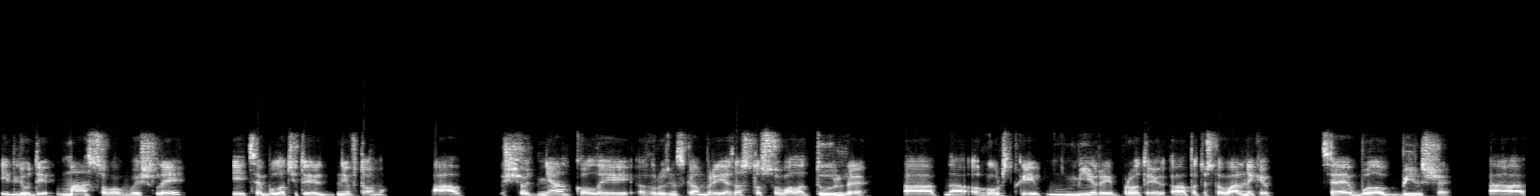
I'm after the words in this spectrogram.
і люди масово вийшли, і це було 4 дні тому. А щодня, коли грузинська мрія застосувала дуже на міри проти а, протестувальників, це було більше а,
